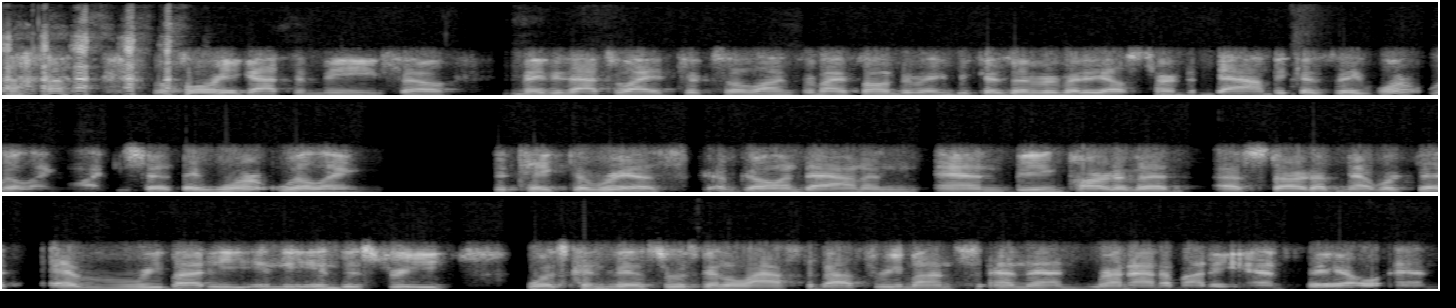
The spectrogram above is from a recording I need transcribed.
before he got to me. So maybe that's why it took so long for my phone to ring because everybody else turned him down because they weren't willing, like you said, they weren't willing to take the risk of going down and, and being part of a, a startup network that everybody in the industry was convinced was going to last about three months and then run out of money and fail and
